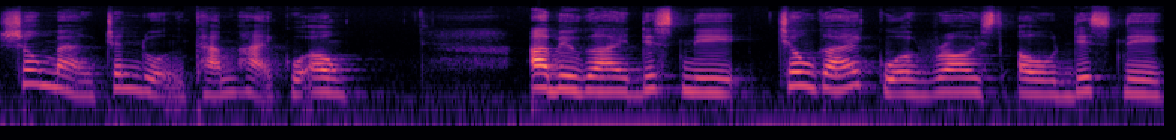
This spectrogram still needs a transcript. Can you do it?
sau màn tranh luận thảm hại của ông. Abigail Disney, cháu gái của Royce O. Disney,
